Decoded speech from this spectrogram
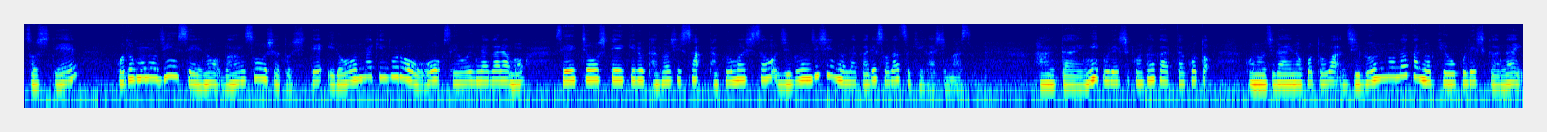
そして子供の人生の伴走者としていろんな気苦労を背負いながらも成長していける楽しさたくましさを自分自身の中で育つ気がします。反対に嬉しくなかったこと。この時代のことは自分の中の記憶でしかない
